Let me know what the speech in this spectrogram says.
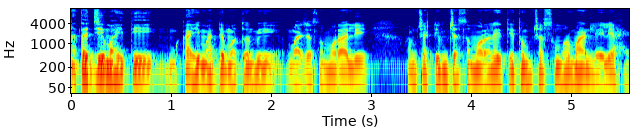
आता जी माहिती काही माध्यमातून मी माझ्यासमोर आली आमच्या टीमच्या समोर आली ती तुमच्यासमोर मांडलेली आहे.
